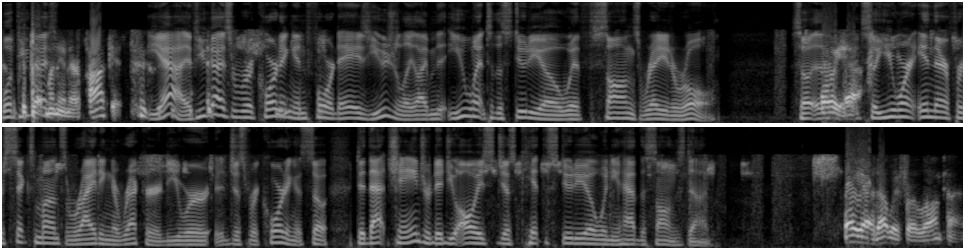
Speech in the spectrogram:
Well, put that money in our pocket. yeah, if you guys were recording in four days, usually, like you went to the studio with songs ready to roll. So, uh, Oh, yeah. So you weren't in there for six months writing a record. You were uh, just recording it. So did that change, or did you always just hit the studio when you had the songs done? Oh yeah, that way for a long time.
